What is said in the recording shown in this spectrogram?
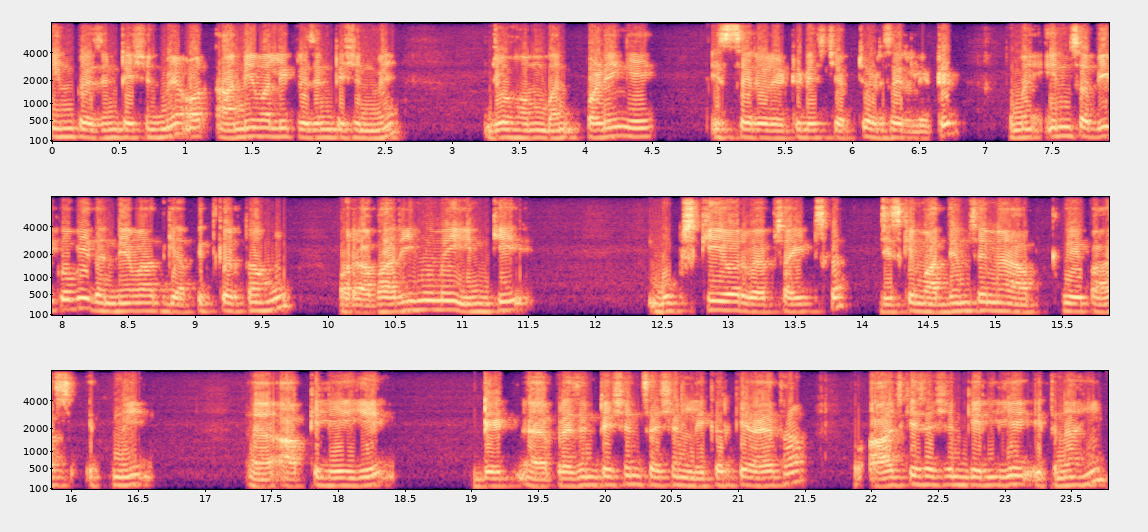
इन प्रेजेंटेशन में और आने वाली प्रेजेंटेशन में जो हम पढ़ेंगे, इससे रिलेटेड इस चैप्टर से रिलेटेड तो मैं इन सभी को भी धन्यवाद ज्ञापित करता हूँ और आभारी हूँ मैं इनकी बुक्स की और वेबसाइट्स का, जिसके माध्यम से मैं आपके पास इतनी आपके लिए ये प्रेजेंटेशन सेशन लेकर के आया था। तो आज के सेशन के लिए इतना ही।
